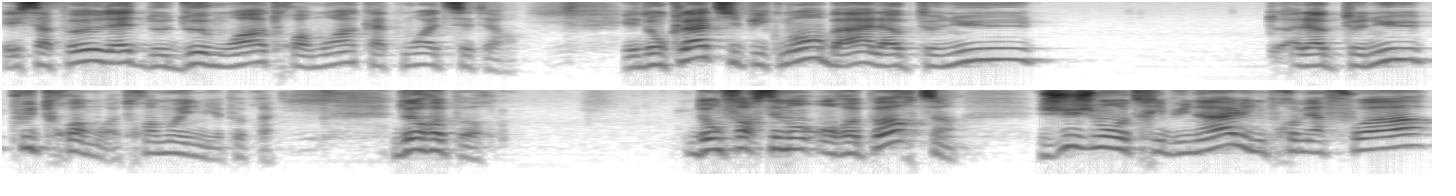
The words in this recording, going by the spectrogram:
Et ça peut être de deux mois, trois mois, quatre mois, etc. Et donc là, typiquement, bah, elle, a obtenu, elle a obtenu plus de trois mois, trois mois et demi à peu près, de report. Donc forcément, on reporte, jugement au tribunal, une première fois,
